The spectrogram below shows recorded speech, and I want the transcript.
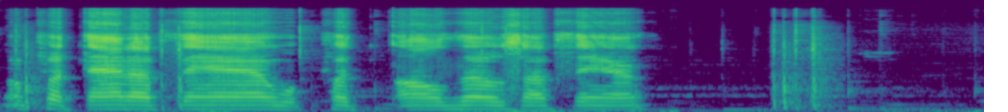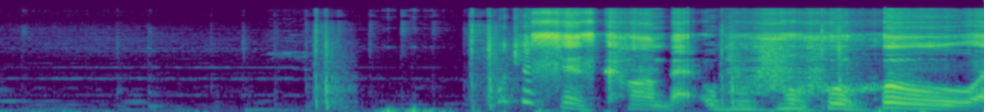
We'll put that up there, we'll put all those up there. What is his combat? Ooh,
